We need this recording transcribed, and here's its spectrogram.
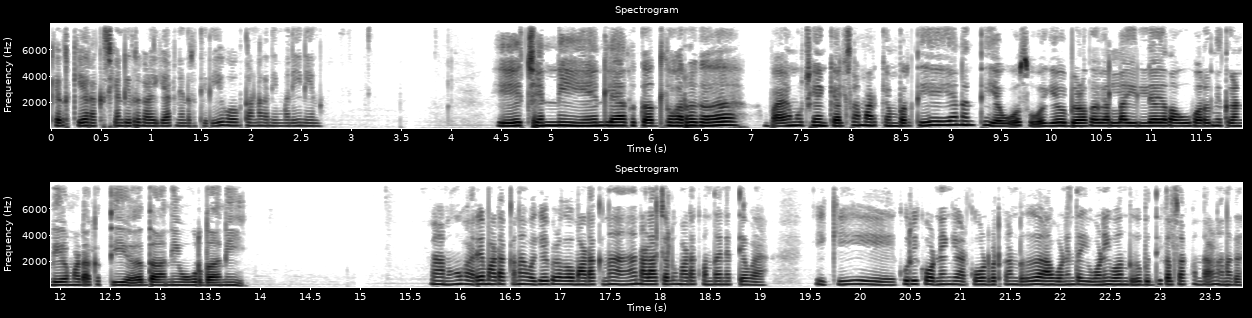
ಕೆದ್ರ ಕೇರ್ ಹಾಕಿಸ್ಕೊಂಡಿದ್ರೆ ಗಳಿಗೆ ಯಾಕೆ ನಿಂದಿರ್ತೀರಿ? ಹೋಗಿ ತಣ್ಣಗ ನಿಮ್ಮ ಮನೆ ನೀನು. ಏ ಚೆನ್ನಿ, ಏನ್ಲೇ ಅದು ಕದ್ಲು ಹೊರಗೆ? ಬಾಯಿ ಮುಚ್ಕೊಂಡು ಕೆಲಸ ಮಾಡ್ಕೊಂಬರ್ತಿ ಏನಂತೀಯ? ಓಸು ಹೋಗ್ಯವು ಬೆಳೆದವೆಲ್ಲ ಇಲ್ಲೇ ಅದಾವು, ಹೊರಗೆ ನಿಂತ್ಕೊಂಡು ಏನು ಮಾಡಾಕತ್ತೀಯ? ದಾನಿ, ಊರ್ ದಾನಿ. ನಾನು ಹೊರೆ ಮಾಡಕ್ಕನ, ಹೊಗೆ ಬೆಳಗ ಮಾಡಕ್ಕನ, ನಳ ಚಲು ಮಾಡಕ್ಕೆ ಬಂದಾನೆತ್ತೇವ ಈಕಿ ಕುರಿ ಕೋಡ್ನಂಗೆ ಆಡ್ಕೊಂಡು ಬಿಟ್ಕೊಂಡು ಆ ಓಣಿಂದ ಈ ಓಣಿ ಬಂದು ಬುದ್ಧಿ ಕಲ್ಸಕ್ಕೆ ಬಂದಾಳ ನನಗೆ.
